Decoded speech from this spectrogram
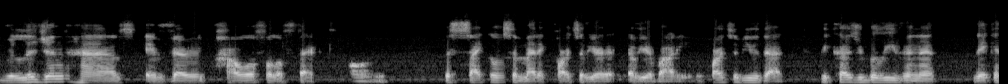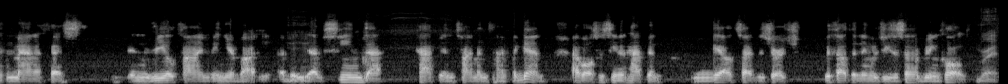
religion has a very powerful effect on the psychosomatic parts of your of your body, the parts of you that because you believe in it, they can manifest in real time in your body. I mean, I've seen that happen time and time again. I've also seen it happen way outside the church without the name of Jesus ever being called. right,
